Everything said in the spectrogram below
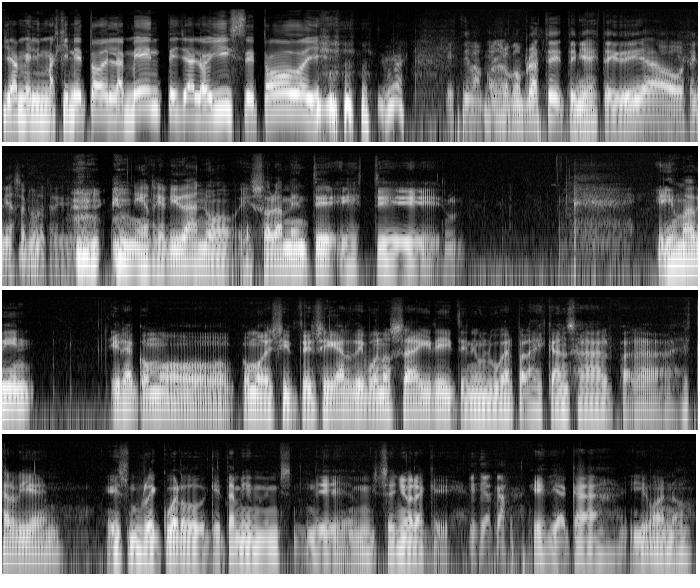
ya me lo imaginé todo en la mente, ya lo hice todo y bueno. Esteban, cuando lo compraste, ¿tenías esta idea o tenías alguna otra idea? en realidad no, solamente este es más bien era como, ¿cómo decirte? Llegar de Buenos Aires y tener un lugar para descansar, para estar bien. Es un recuerdo que también de mi señora que, es de acá. Que es de acá. Y bueno,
